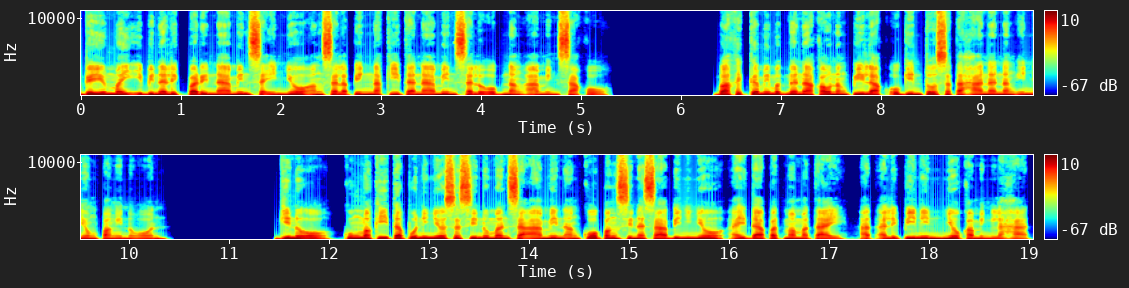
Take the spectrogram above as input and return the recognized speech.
gayon may ibinalik pa rin namin sa inyo ang salaping nakita namin sa loob ng aming sako. Bakit kami magnanakaw ng pilak o ginto sa tahanan ng inyong Panginoon? Ginoo, kung makita po ninyo sa sinuman sa amin ang kopang sinasabi ninyo ay dapat mamatay at alipinin ninyo kaming lahat.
